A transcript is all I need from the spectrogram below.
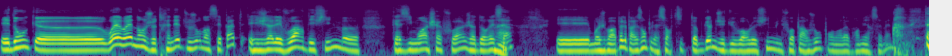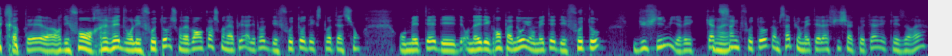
Et donc, euh, ouais, ouais, non, je traînais toujours dans ses pattes et j'allais voir des films quasiment à chaque fois. J'adorais Ouais. ça. Et moi, je me rappelle, par exemple, la sortie de Top Gun, j'ai dû voir le film une fois par jour pendant la première semaine. C'était, euh, alors des fois, on rêvait devant les photos, parce qu'on avait encore ce qu'on appelait à l'époque des photos d'exploitation. On mettait des, on avait des grands panneaux et on mettait des photos du film. Il y avait quatre, Ouais. cinq photos comme ça, puis on mettait l'affiche à côté avec les horaires.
